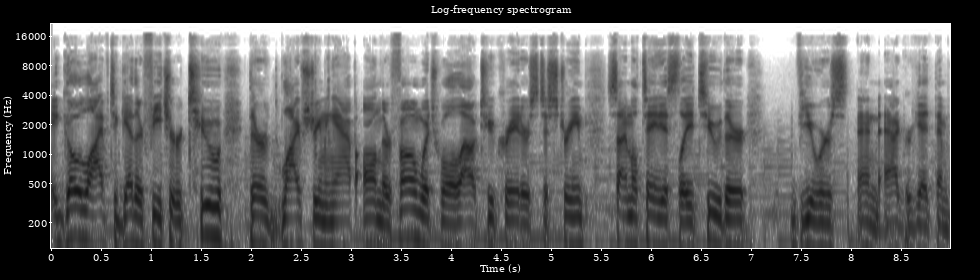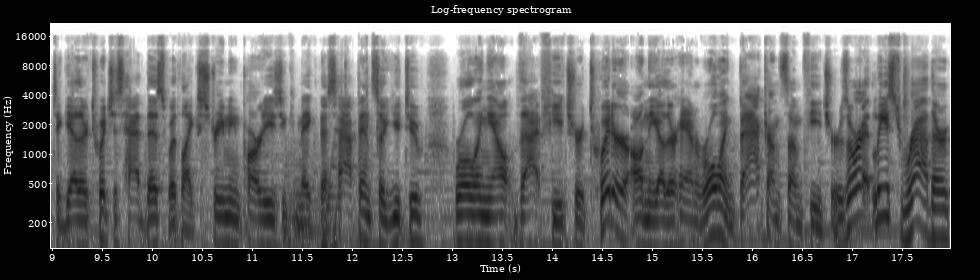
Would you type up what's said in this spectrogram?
a go live together feature to their live streaming app on their phone, which will allow two creators to stream simultaneously to their viewers and aggregate them together. Twitch has had this with like streaming parties. You can make this happen. So YouTube rolling out that feature. Twitter, on the other hand, rolling back on some features, or at least rather,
